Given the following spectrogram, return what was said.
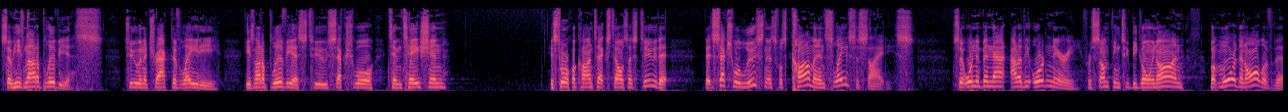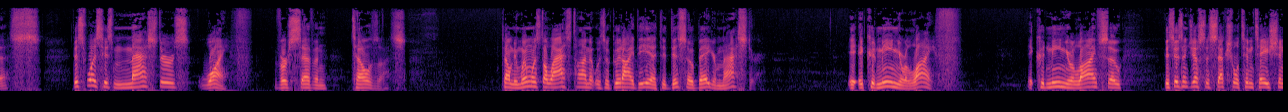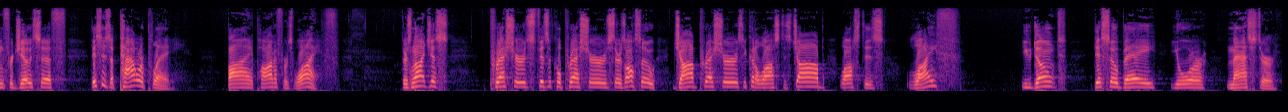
so he's not oblivious to an attractive lady He's not oblivious to sexual temptation. Historical context tells us, too, that, that sexual looseness was common in slave societies. So it wouldn't have been that out of the ordinary for something to be going on. But more than all of this, this was his master's wife, verse 7 tells us. Tell me, when was the last time it was a good idea to disobey your master? It, it could mean your life. It could mean your life. So this isn't just a sexual temptation for Joseph, this is a power play by Potiphar's wife. There's not just pressures, physical pressures, there's also job pressures. He could have lost his job, lost his life. You don't disobey your master.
